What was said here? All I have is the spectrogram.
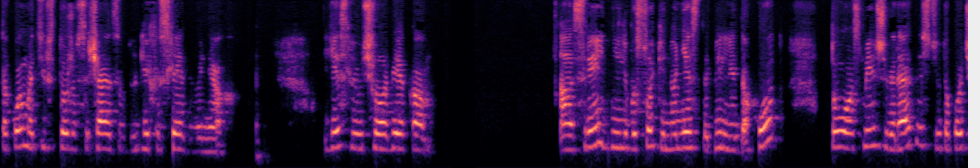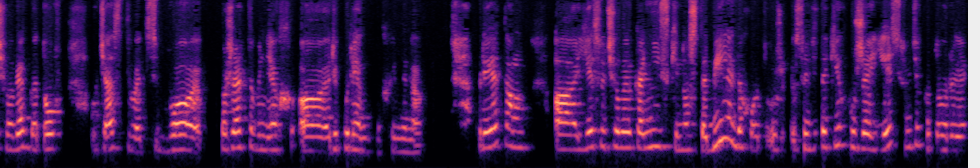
Такой мотив тоже встречается в других исследованиях. Если у человека средний или высокий, но нестабильный доход, то с меньшей вероятностью такой человек готов участвовать в пожертвованиях э, рекуррентных именно. При этом, а, если у человека низкий, но стабильный доход, среди таких уже есть люди, которые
